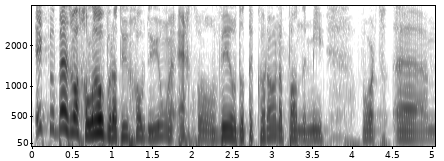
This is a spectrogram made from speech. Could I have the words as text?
Ik wil best wel geloven dat Hugo de Jonge echt gewoon wil dat de coronapandemie wordt, ehm,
